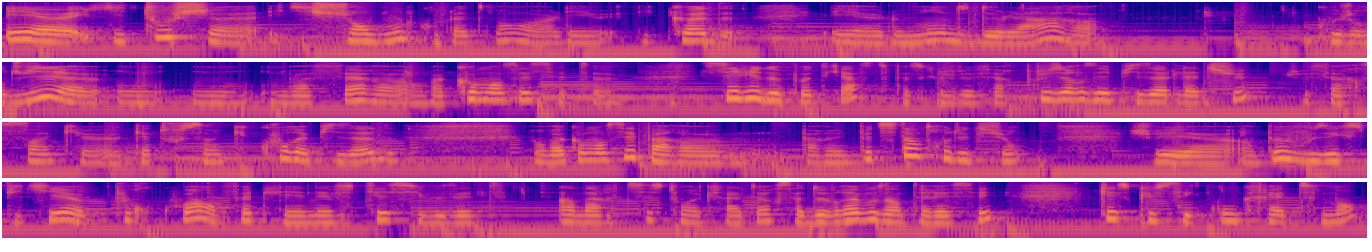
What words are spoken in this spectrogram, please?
et euh, qui touche euh, et qui chamboule complètement les, codes et le monde de l'art. Aujourd'hui, euh, on, va faire, euh, on va commencer cette euh, série de podcasts parce que je vais faire plusieurs épisodes là-dessus. Je vais faire 5, 4 ou 5 courts épisodes. On va commencer par, par une petite introduction. Je vais un peu vous expliquer pourquoi en fait les NFT, si vous êtes un artiste ou un créateur, ça devrait vous intéresser. Qu'est-ce que c'est concrètement?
